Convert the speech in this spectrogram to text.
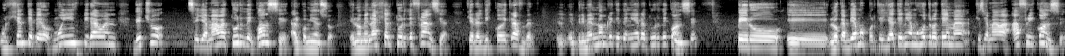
urgente, pero muy inspirado en, de hecho, se llamaba Tour de Conce al comienzo, en homenaje al Tour de Francia, que era el disco de Kraftwerk. El, primer nombre que tenía era Tour de Conce, pero eh, lo cambiamos porque ya teníamos otro tema que se llamaba Africonce,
